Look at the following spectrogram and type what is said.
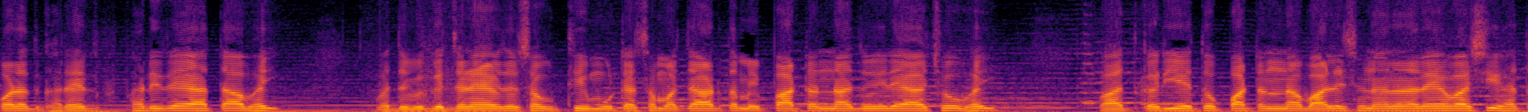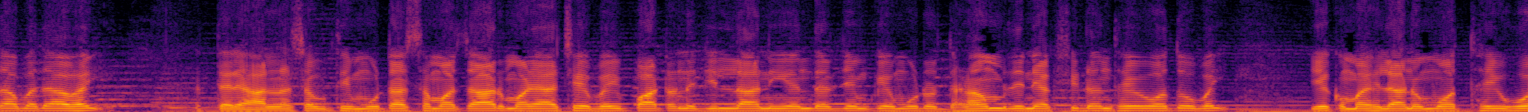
પરત ઘરે ફરી રહ્યા હતા ભાઈ. વધુ વિગત જણાવે તો સૌથી મોટા સમાચાર તમે પાટણના જોઈ રહ્યા છો ભાઈ. વાત કરીએ તો પાટણના બાલિસણાના રહેવાસી હતા બધા ભાઈ. અત્યારે હાલના સૌથી મોટા સમાચાર મળ્યા છે ભાઈ. પાટણ જિલ્લાની અંદર જેમ કે મોટો ધડામ એક્સિડન્ટ થયો હતો ભાઈ. એક મહિલાનું મોત થયું હોય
